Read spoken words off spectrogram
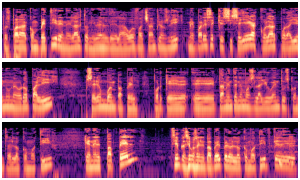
pues para competir en el alto nivel de la UEFA Champions League. Me parece que si se llega a colar por ahí en una Europa League, pues sería un buen papel. Porque eh, también tenemos la Juventus contra el Lokomotiv, que en el papel, siempre decimos en el papel, pero el Lokomotiv que,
